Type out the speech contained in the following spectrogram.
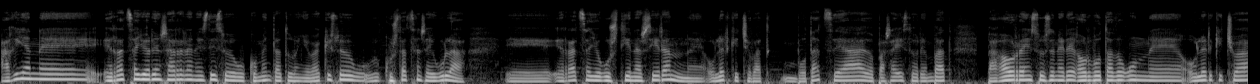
Agian e, erratzaioaren sarreran ez dizuegu komentatu baina bakizuegu gustatzen zaigula e, erratzaio guztien hasieran e, olerkitxo bat botatzea edo pasaizoren bat, ba gaur hain zuzen ere gaur bota dugun e, olerkitxoa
